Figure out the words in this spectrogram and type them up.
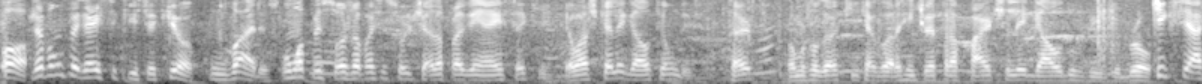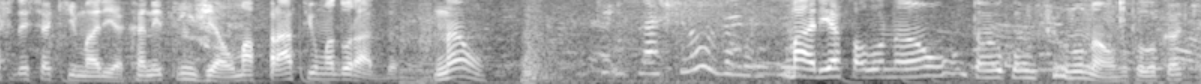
Ó, já vamos pegar esse kit aqui, ó, com vários. Uma pessoa já vai ser sorteada pra ganhar esse aqui. Eu acho que é legal ter um desses, certo? Vamos jogar aqui que agora a gente vai pra parte legal do vídeo, bro. O que, que você acha desse aqui, Maria? Caneta em gel, uma prata e uma dourada. Não? Acho que não usa muito. Maria falou não, então eu confio no não. Vou colocar aqui.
